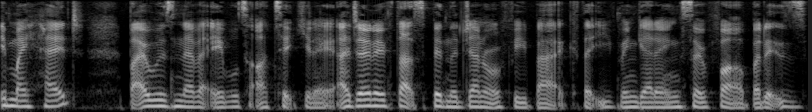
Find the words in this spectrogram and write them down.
in my head, but I was never able to articulate. I don't know if that's been the general feedback that you've been getting so far, but it is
